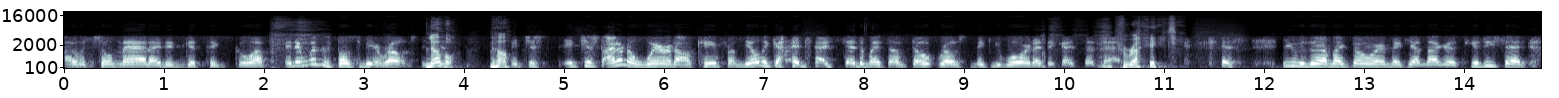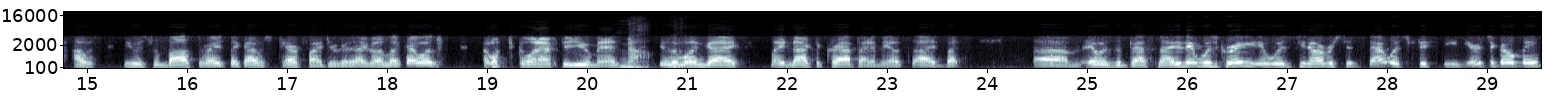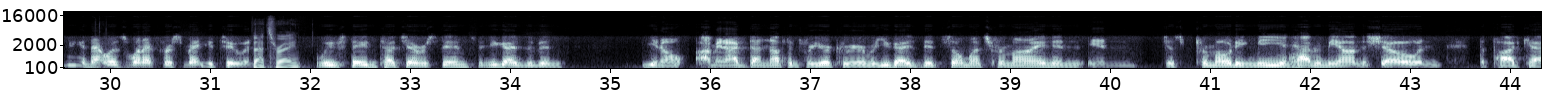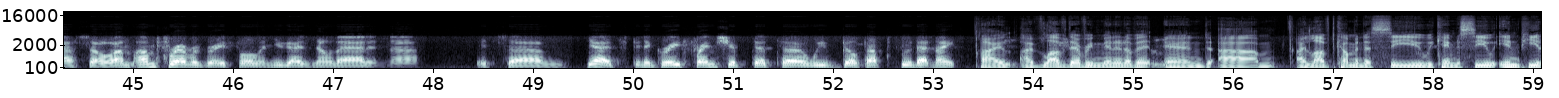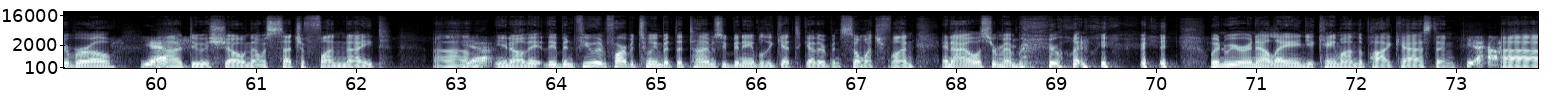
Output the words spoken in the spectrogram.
I was so mad I didn't get to go up, and it wasn't supposed to be a roast. It No, just- no. it just it just I don't know where it all came from. The only guy I said to myself, "Don't roast Micky Ward." I think I said that. Right. he was there. I'm like, "Don't worry, Mickey. I'm not gonna." Because he said I was. He was from Boston, right? He's like, "I was terrified you were gonna." I go, "Look, I was. I wasn't going after you, man. No. You're the one guy might knock the crap out of me outside." But um, it was the best night, and it was great. It was, you know, ever since that was 15 years ago, maybe, and that was when I first met you two, and That's right. we've stayed in touch ever since. And you guys have been, you know, I mean, I've done nothing for your career, but you guys did so much for mine, in in just promoting me and having me on the show and the podcast. So I'm I'm forever grateful, and you guys know that, and uh, it's um, yeah, it's been a great friendship that uh, we've built up through that night. I I've loved every minute of it, and um, I loved coming to see you. We came to see you in Peterborough, Yeah. uh, do a show, and that was such a fun night. Um, Yeah. You know, they, they've been few and far between, but the times we've been able to get together have been so much fun. And I always remember when we when we were in LA and you came on the podcast and Yeah.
